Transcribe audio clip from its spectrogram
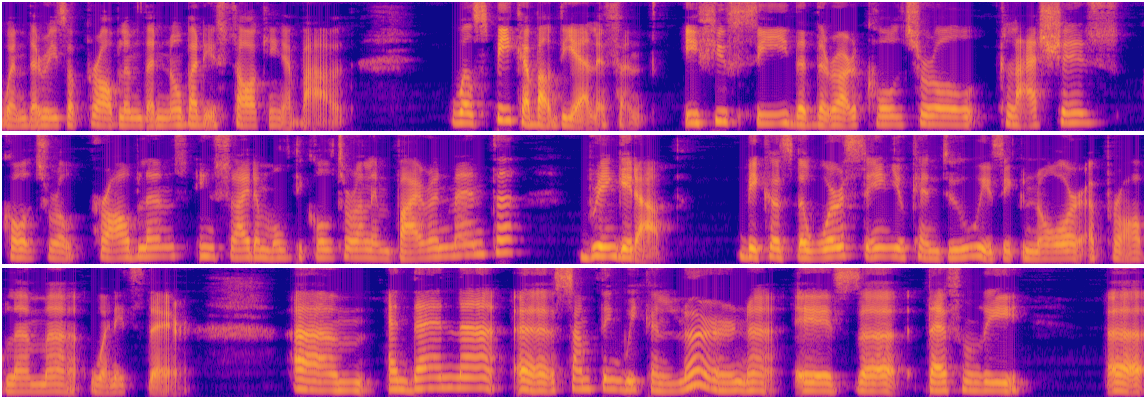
when there is a problem that nobody is talking about. Well, speak about the elephant if you see that there are cultural clashes, cultural problems inside a multicultural environment, bring it up because the worst thing you can do is ignore a problem uh, when it's there. Um, and then uh, uh, something we can learn is uh, definitely uh,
